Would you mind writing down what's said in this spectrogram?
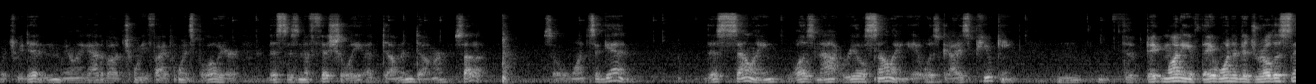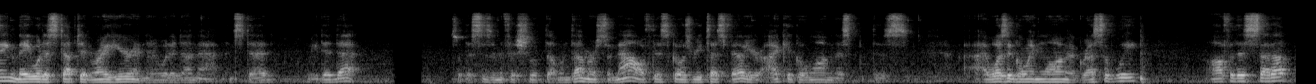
which we didn't, we only got about 25 points below here, this isn't officially a dumb and dumber setup. So once again, this selling was not real selling. It was guys puking. The big money, if they wanted to drill this thing, they would have stepped in right here and they would have done that. Instead, we did that. So this is an official dumb and dumber. So now if this goes retest failure, I could go long this, this, I wasn't going long aggressively off of this setup,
